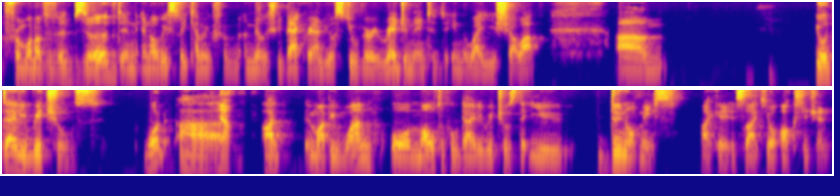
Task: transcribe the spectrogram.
from what I've observed, and, and obviously coming from a military background, you're still very regimented in the way you show up. Um, your daily rituals, what are, yep. I, it might be one or multiple daily rituals that you do not miss? Like it's like your oxygen.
